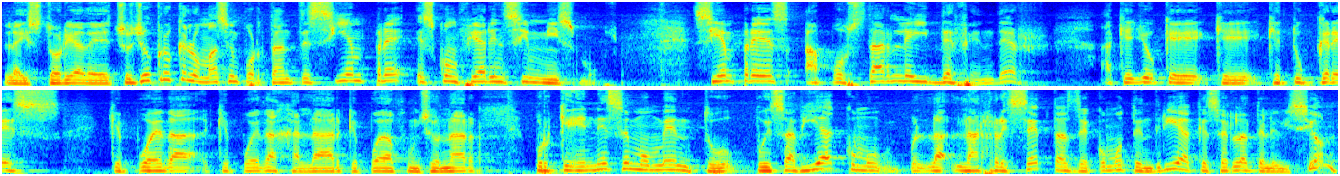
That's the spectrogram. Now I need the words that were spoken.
la historia de hechos, yo creo que lo más importante siempre es confiar en sí mismos, siempre es apostarle y defender aquello que, que, que tú crees que pueda, que pueda jalar, que pueda funcionar, porque en ese momento pues había como la- las recetas de cómo tendría que ser la televisión.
